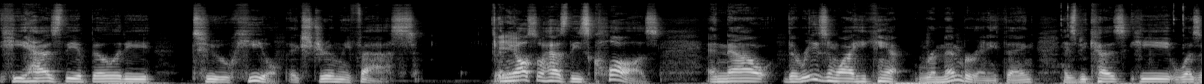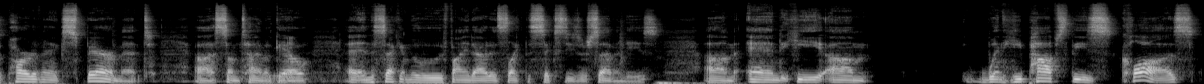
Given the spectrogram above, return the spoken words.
he has the ability to heal extremely fast, and he also has these claws. And now the reason why he can't remember anything is because he was a part of an experiment uh, some time ago, in the second movie, we find out it's like the 60s or 70s. Um, and he, um, when he pops these claws,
